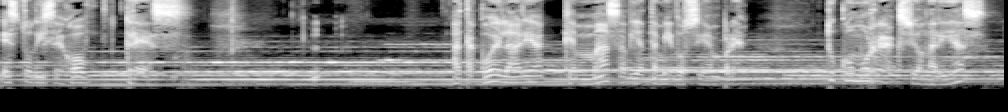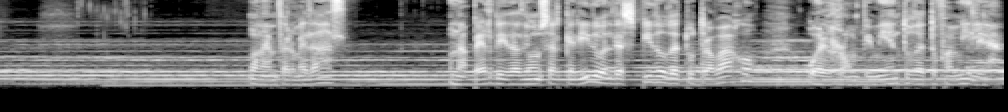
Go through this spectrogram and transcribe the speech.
Esto dice Job 3. Atacó el área que más había temido siempre. ¿Tú cómo reaccionarías? Una enfermedad, una pérdida de un ser querido, el despido de tu trabajo o el rompimiento de tu familia.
